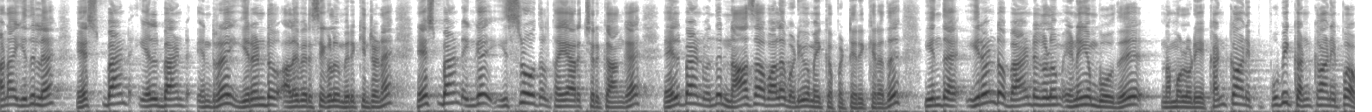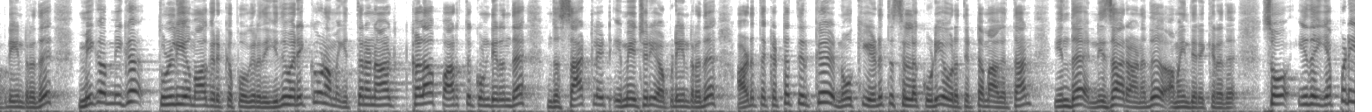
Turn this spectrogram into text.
ஆனால் இதில் எஸ் பேண்ட் எல் பேண்ட் என்ற இரண்டு அலைவரிசைகளும் இருக்கின்றன. எஸ் பேண்ட் இங்கே இஸ்ரோதல் தயாரிச்சிருக்காங்க. எல் பேண்ட் வந்து நாசாவால் வடிவமைக்கப்பட்டிருக்கிறது. இந்த இரண்டு பேண்டுகளும் இணையும் போது நம்மளுடைய கண்காணிப்பு புவி கண்காணிப்பு அப்படின்றது மிக மிக துல்லியமாக இருக்க போகிறது. இதுவரைக்கும் நம்ம இத்தனை நாட்களாக பார்த்து கொண்டிருந்த இந்த சேட்டலைட் இமேஜரி அப்படின்றது அடுத்த கட்டத்திற்கு நோக்கி எடுத்து செல்லக்கூடிய ஒரு திட்டமாகத்தான் இந்த நிசாரானது அமைந்திருக்கிறது. ஸோ இது எப்படி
